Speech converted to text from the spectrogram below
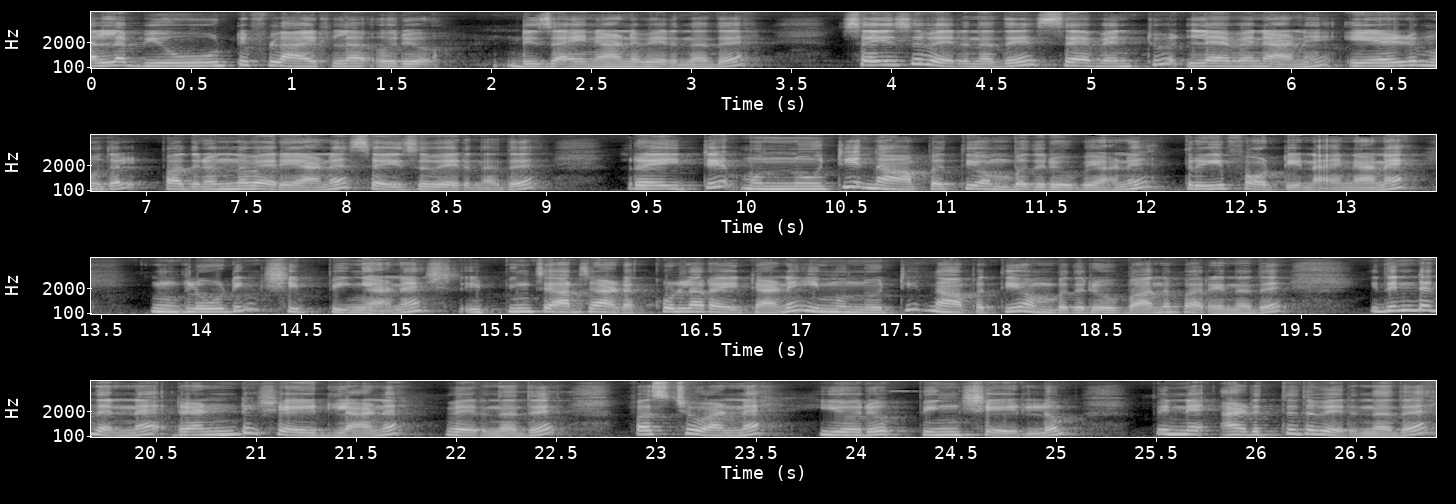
നല്ല ബ്യൂട്ടിഫുൾ ആയിട്ടുള്ള ഒരു ഡിസൈനാണ് വരുന്നത്. സൈസ് വരുന്നത് സെവൻ ടു ലെവൻ ആണ്. ഏഴ് മുതൽ പതിനൊന്ന് വരെയാണ് സൈസ് വരുന്നത്. റേറ്റ് മുന്നൂറ്റി നാൽപ്പത്തി ഒമ്പത് രൂപയാണ്. ത്രീ ഫോർട്ടി നയൻ ആണ്. ഇൻക്ലൂഡിങ് ഷിപ്പിംഗ് ആണ്. ഷിപ്പിംഗ് ചാർജ് അടക്കമുള്ള റേറ്റാണ് ഈ മുന്നൂറ്റി നാൽപ്പത്തി ഒമ്പത് രൂപ എന്ന് പറയുന്നത്. ഇതിന്റെ തന്നെ രണ്ട് ഷെയ്ഡിലാണ് വരുന്നത്. ഫസ്റ്റ് വണ്ണ് ഈ ഒരു പിങ്ക് ഷെയ്ഡിലും പിന്നെ അടുത്തത് വരുന്നത്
